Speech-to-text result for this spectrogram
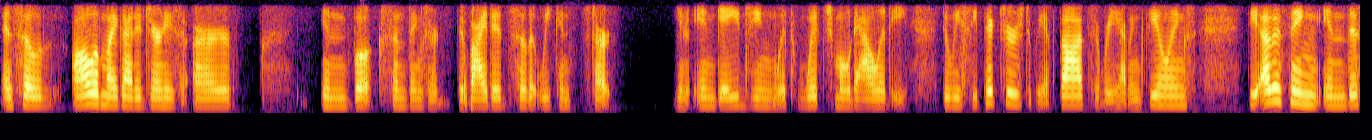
And so all of my guided journeys are in books and things are divided so that we can start you know engaging with which modality do we see pictures do we have thoughts are we having feelings the other thing in this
